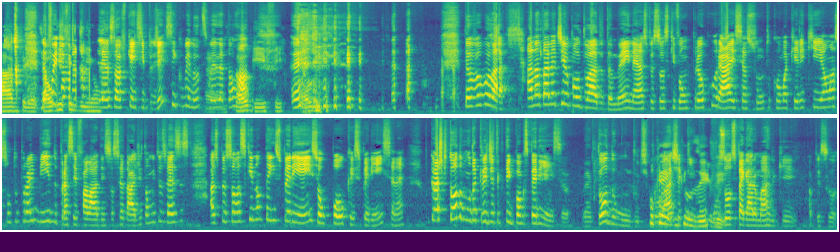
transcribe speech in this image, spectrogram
ah, só Não fui eu. Eu só fiquei tipo, gente, cinco minutos, mas é tão Só o rápido. gif. É o gif. Então vamos lá. A Natália tinha pontuado também, né, as pessoas que vão procurar esse assunto como aquele que é um assunto proibido para ser falado em sociedade. Então muitas vezes as pessoas que não têm experiência ou pouca experiência, né? Porque eu acho que todo mundo acredita que tem pouca experiência. né? Todo mundo, tipo, Porque, acha que os outros pegaram mais do que a pessoa.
